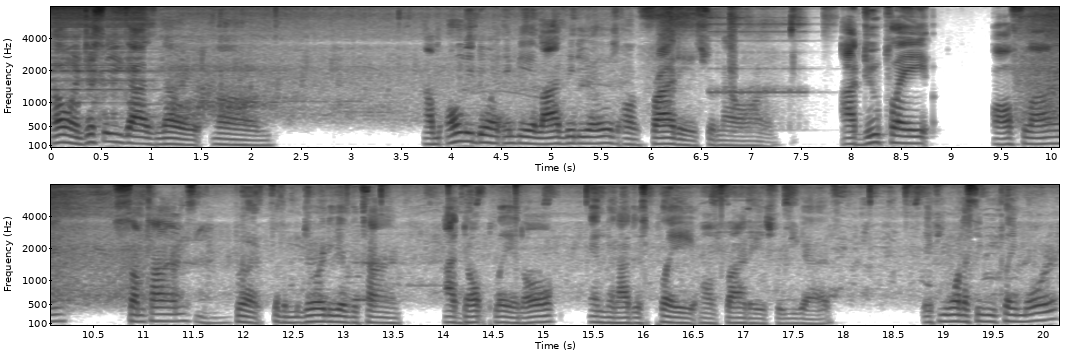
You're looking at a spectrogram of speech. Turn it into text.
Oh, and just so you guys know, um, I'm only doing NBA Live videos on Fridays from now on. I do play offline sometimes, but for the majority of the time, I don't play at all. And then I just play on Fridays for you guys. If you want to see me play more,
